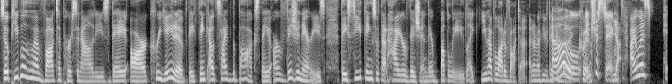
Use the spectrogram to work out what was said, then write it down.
So people who have Vata personalities, they are creative, they think outside the box, they are visionaries. They see things with that higher vision. They're bubbly. Like you have a lot of Vata. I don't know if you've taken Oh, the quiz. interesting. Yeah. I was pi-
